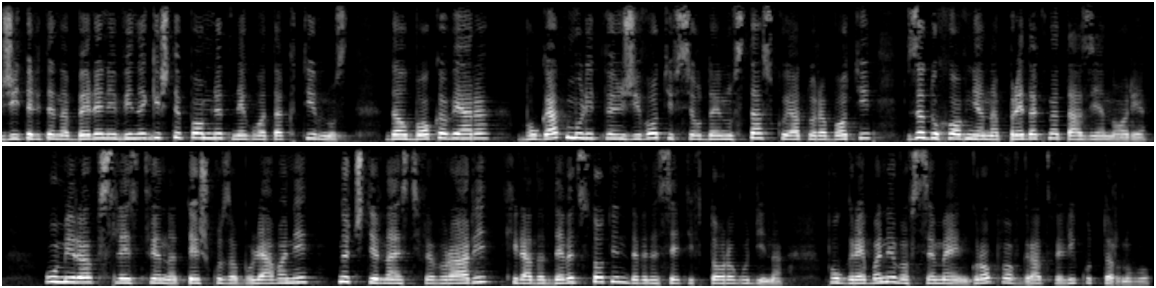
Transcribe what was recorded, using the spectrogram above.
Жителите на Белене винаги ще помнят неговата активност, дълбока вяра, богат молитвен живот и всеотдайността, с която работи за духовния напредък на тази енория. Умира вследствие на тежко заболяване на 14 февруари 1992 година. Погребане в семейен гроб в град Велико Търново.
